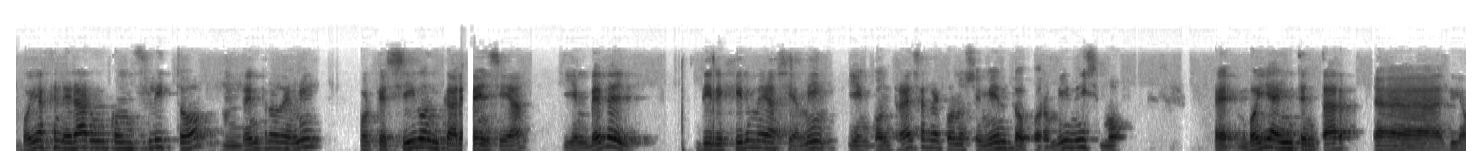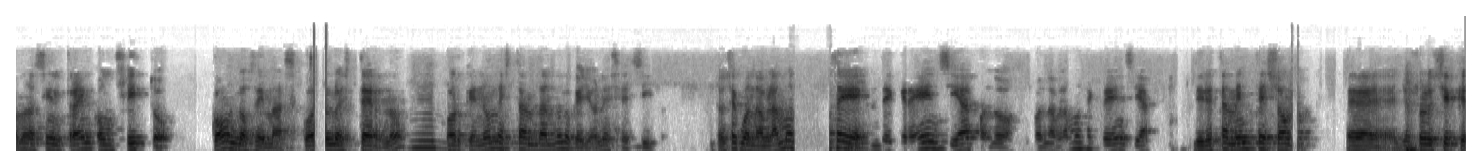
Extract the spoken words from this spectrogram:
voy a generar un conflicto dentro de mí porque sigo en carencia y en vez de dirigirme hacia mí y encontrar ese reconocimiento por mí mismo, eh, voy a intentar, eh, digamos así, entrar en conflicto con los demás, con lo externo, mm. porque no me están dando lo que yo necesito. Entonces, cuando hablamos de, de creencias, cuando, cuando hablamos de creencias, directamente son, eh, yo suelo decir que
